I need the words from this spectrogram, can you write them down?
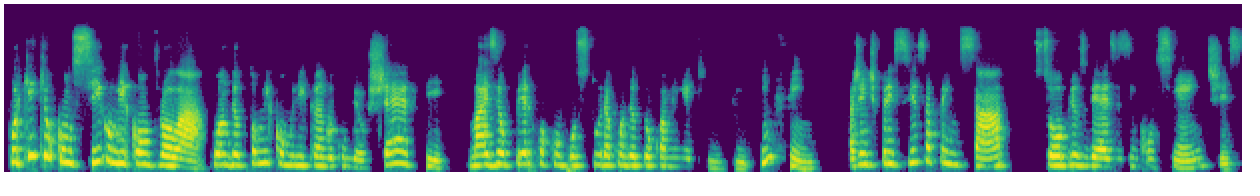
Por que, que eu consigo me controlar quando eu estou me comunicando com meu chefe, mas eu perco a compostura quando eu estou com a minha equipe? Enfim, a gente precisa pensar sobre os vieses inconscientes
